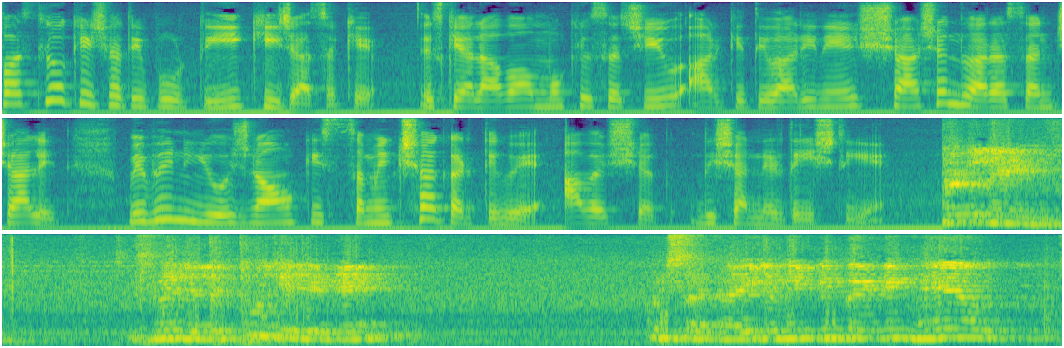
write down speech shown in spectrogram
फ़सलों की क्षतिपूर्ति की जा सके। इसके अलावा मुख्य सचिव आर के तिवारी ने शासन द्वारा संचालित विभिन्न योजनाओं की समीक्षा करते हुए आवश्यक दिशा निर्देश दिए। इसमें ज़िले में कुछ सरकारी ज़मीन भी पेंडिंग है और कुछ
